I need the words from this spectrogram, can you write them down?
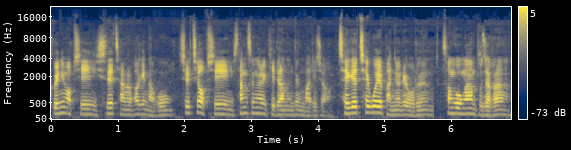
끊임없이 시세창을 확인하고 실체 없이 상승을 기대하는 등 말이죠. 세계 최고의 반열에 오른 성공한 부자가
